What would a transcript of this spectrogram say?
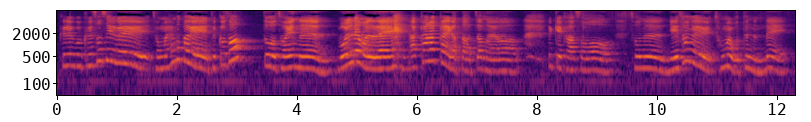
그리고 그 소식을 정말 행복하게 듣고서 또 저희는 몰래 몰래 아카라카에 갔다 왔잖아요. 이렇게 가서 저는 예상을 정말 못했는데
